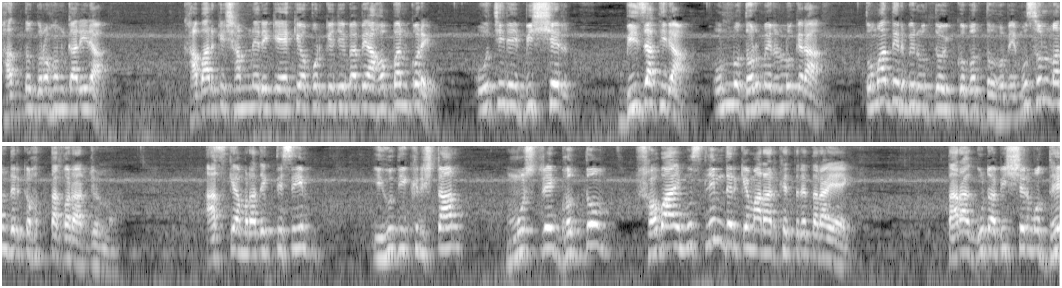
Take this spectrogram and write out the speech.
খাদ্য গ্রহণকারীরা খাবারকে সামনে রেখে একে অপরকে যেভাবে আহ্বান করে, অচিরে বিশ্বের বিজাতিরা, অন্য ধর্মের লোকেরা তোমাদের বিরুদ্ধে ঐক্যবদ্ধ হবে মুসলমানদেরকে হত্যা করার জন্য। আজকে আমরা দেখতেছি, ইহুদি খ্রিস্টান, মুশরেক, বৌদ্ধ, সবাই মুসলিমদেরকে মারার ক্ষেত্রে তারা এক। তারা গোটা বিশ্বের মধ্যে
